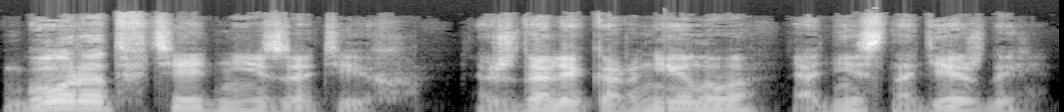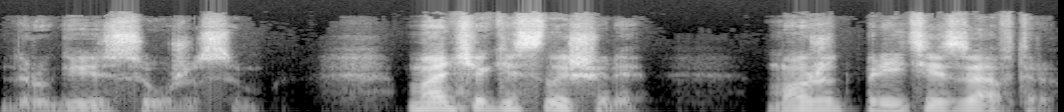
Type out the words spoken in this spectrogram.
Город в те дни затих. Ждали Корнилова, одни с надеждой, другие с ужасом. Мальчики слышали, может прийти завтра.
